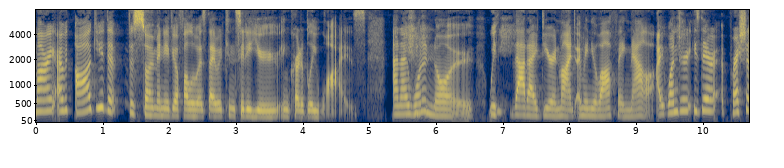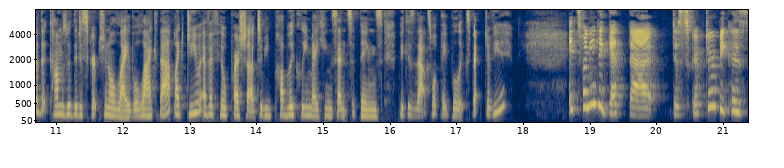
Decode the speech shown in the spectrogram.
Mari, I would argue that for so many of your followers, they would consider you incredibly wise. And I want to know, with that idea in mind, I mean, you're laughing now. I wonder, is there a pressure that comes with a description or label like that? Like, do you ever feel pressure to be publicly making sense of things because that's what people expect of you? It's funny to get that descriptor because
